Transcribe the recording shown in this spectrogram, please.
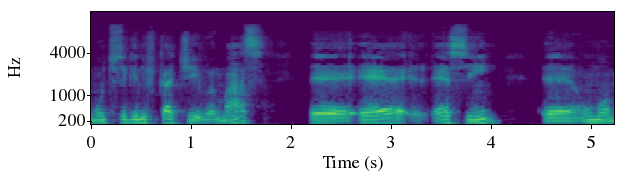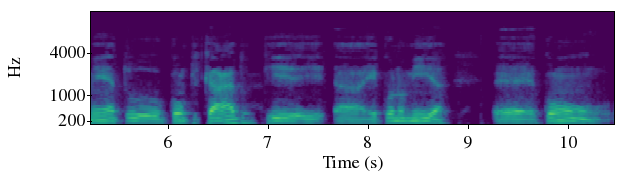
muito significativa, mas é, é, é sim é um momento complicado, que a economia, é, com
